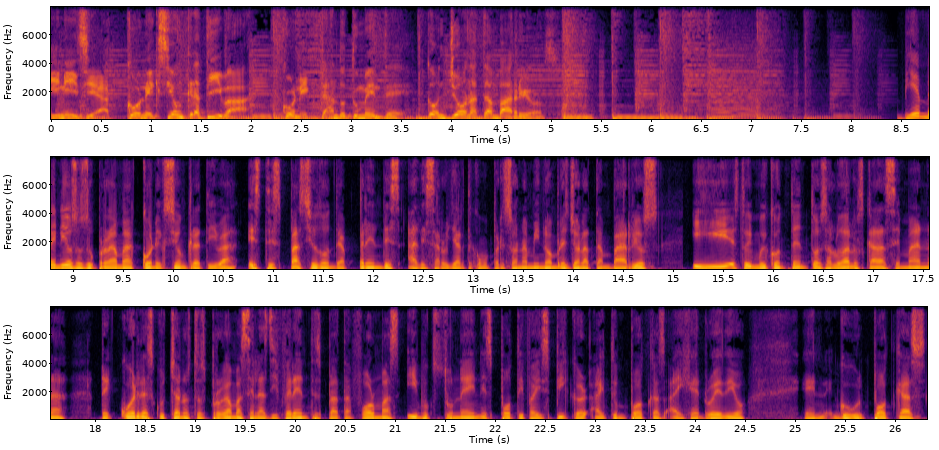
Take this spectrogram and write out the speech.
Inicia Conexión Creativa, conectando tu mente con Jonathan Barrios. Bienvenidos a su programa Conexión Creativa, este espacio donde aprendes a desarrollarte como persona. Mi nombre es Jonathan Barrios y estoy muy contento de saludarlos cada semana. Recuerda escuchar nuestros programas en las diferentes plataformas, eBooks, TuneIn, Spotify Speaker, iTunes Podcast, iHeartRadio, en Google Podcast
